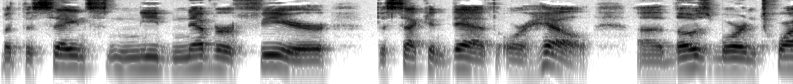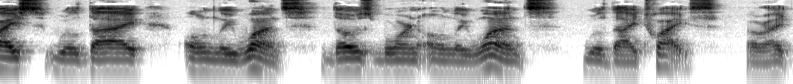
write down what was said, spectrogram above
but the saints need never fear the second death or hell. Uh, those born twice will die only once. Those born only once will die twice. All right,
